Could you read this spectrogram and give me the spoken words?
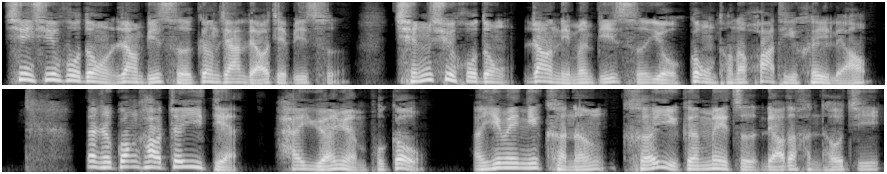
信息互动让彼此更加了解彼此，情绪互动让你们彼此有共同的话题可以聊。但是光靠这一点还远远不够啊，因为你可能可以跟妹子聊得很投机，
